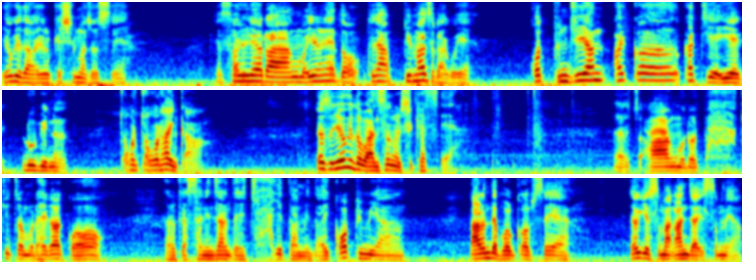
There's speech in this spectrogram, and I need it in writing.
여기다가 이렇게 심어줬어요. 설녀랑 뭐 이런 애도 그냥 비 맞으라고 해. 곧 분지한 할 것 같지 얘 루비는 쪼글쪼글하니까. 그래서 여기도 완성을 시켰어요. 쫙물을 딱 기점으로 해갖고 이렇게 선인장들이 쫙 있답니다. 이 꽃피면 다른 데 볼 거 없어요. 여기서만 앉아 있으면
